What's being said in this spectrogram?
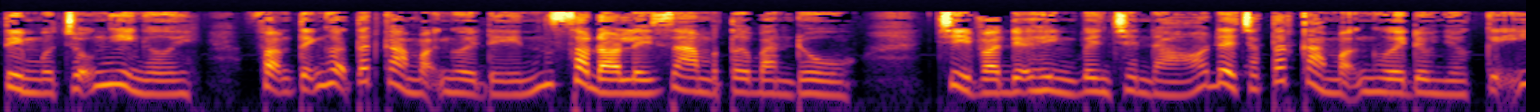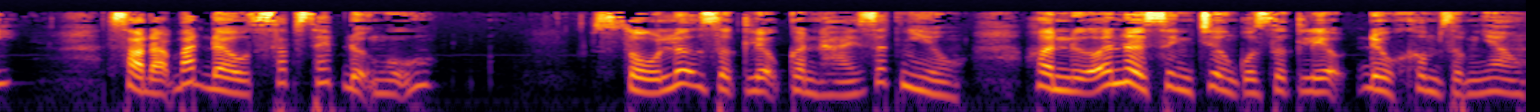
Tìm một chỗ nghỉ ngơi, Phạm Tĩnh gọi tất cả mọi người đến, sau đó lấy ra một tờ bản đồ, chỉ vào địa hình bên trên đó để cho tất cả mọi người đều nhớ kỹ. Sau đó bắt đầu sắp xếp đội ngũ. Số lượng dược liệu cần hái rất nhiều, hơn nữa nơi sinh trưởng của dược liệu đều không giống nhau.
